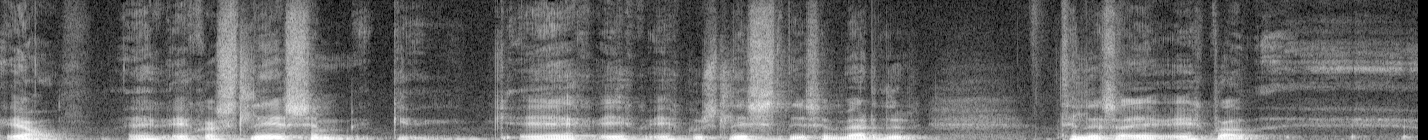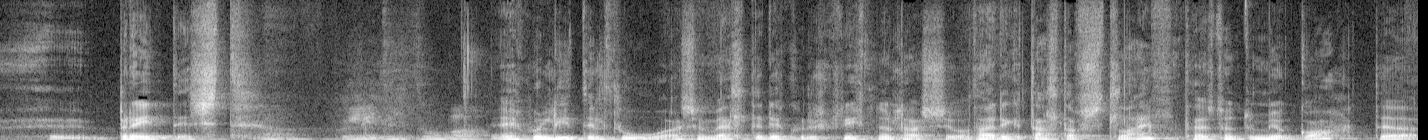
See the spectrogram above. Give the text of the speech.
já, eitthvað slis sem, e- e- eitthvað slisni sem verður til þess að e- eitthvað breytist þúma. eitthvað lítil þúa sem veltir ykkur í skrýtnulhassi og það er ekkert alltaf slæmt, það er stundum mjög gott eða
